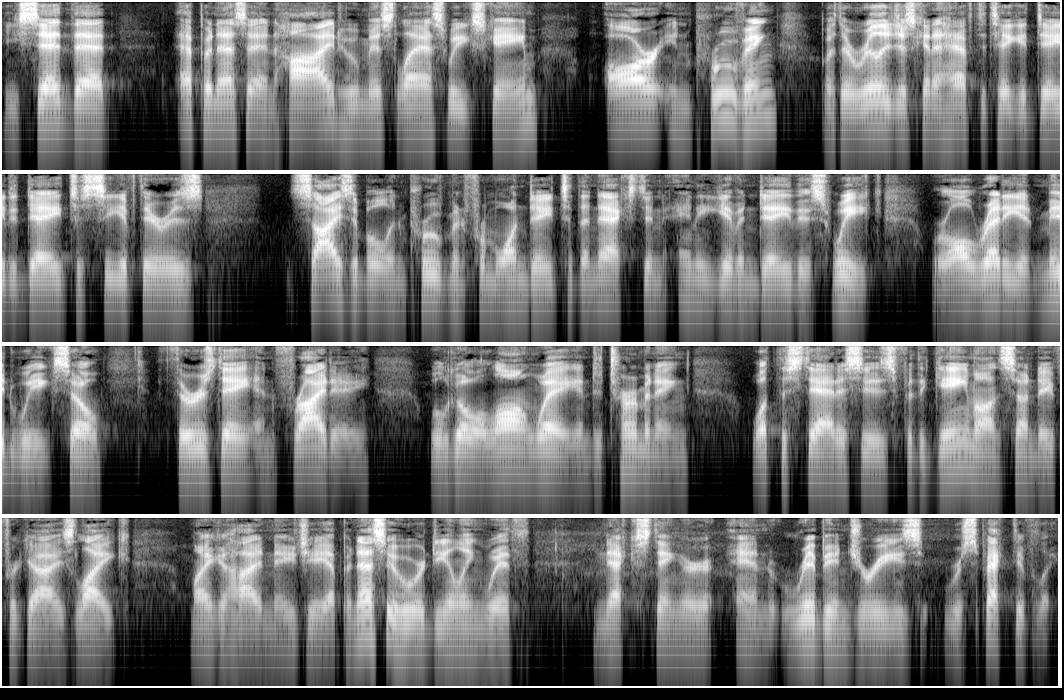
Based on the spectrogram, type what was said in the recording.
He said that Epenesa and Hyde, who missed last week's game, are improving, but they're really just going to have to take it day to day to see if there is sizable improvement from one day to the next in any given day this week. We're already at midweek, so Thursday and Friday will go a long way in determining what the status is for the game on Sunday for guys like Micah Hyde and AJ Epenesa, who are dealing with neck stinger and rib injuries, respectively.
